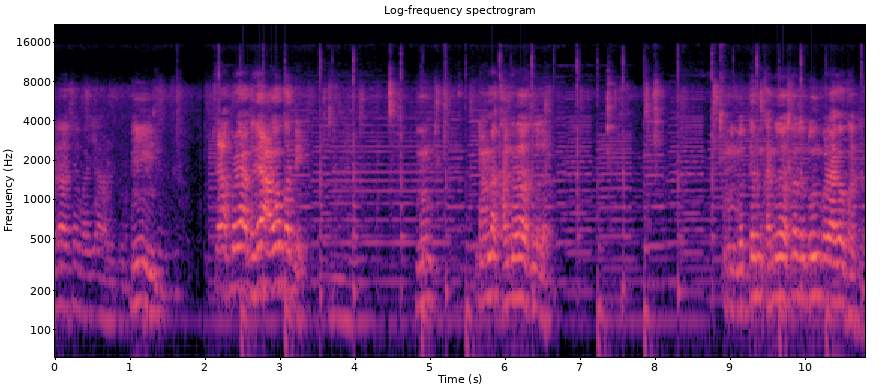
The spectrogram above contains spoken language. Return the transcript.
मला अशा भाजी आवडतो हम्म. त्या पोळ्या खाते मग चांगला खाणारा असलेला मग मध्यम खाणारा असला तर दोन पडे आगाव खाते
